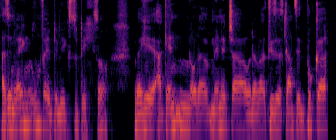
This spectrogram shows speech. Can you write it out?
Also in welchem Umfeld bewegst du dich so? Welche Agenten oder Manager oder was, dieses ganze Booker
